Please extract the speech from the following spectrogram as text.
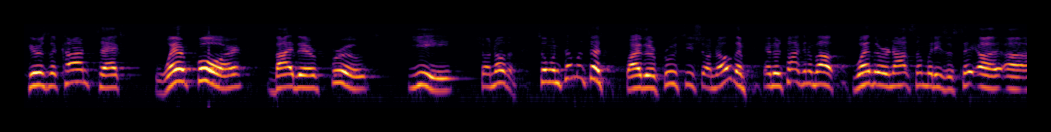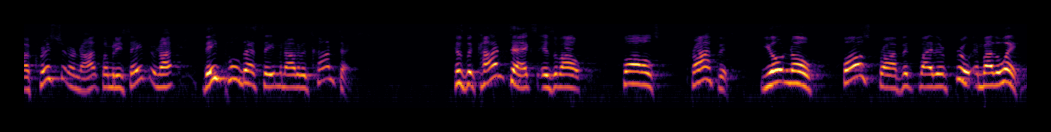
here's the context. Wherefore, by their fruits ye shall know them. So when someone says, by their fruits ye shall know them, and they're talking about whether or not somebody's a, uh, uh, a Christian or not, somebody's saved or not, they pulled that statement out of its context. Because the context is about false prophets. You'll know false prophets by their fruit. And by the way,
